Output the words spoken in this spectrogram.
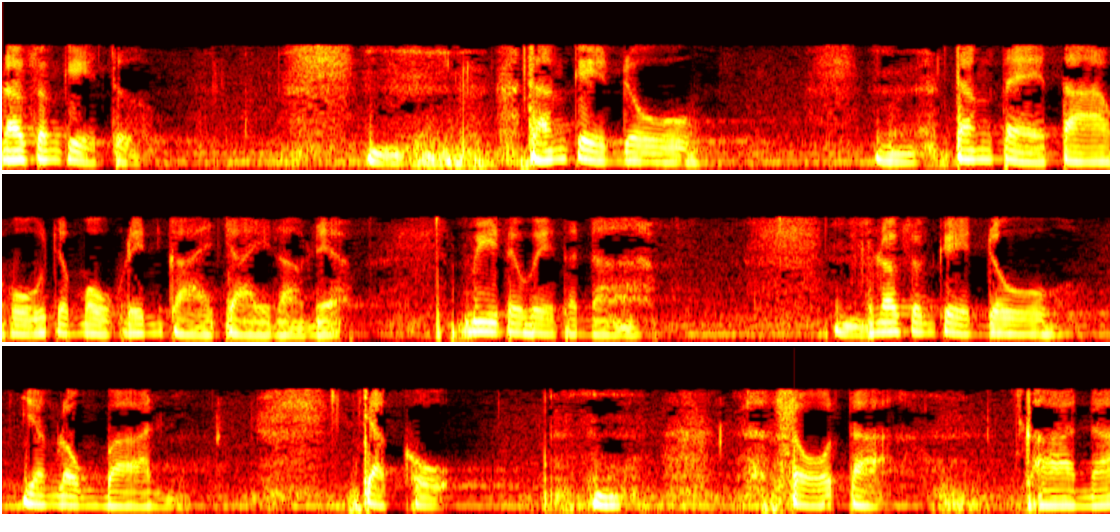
เราสังเกตดูสังเกตดูตั้งแต่ตาหูจมูกลิ้นกายใจเราเนี่ย มีแต่เวทนา เราสังเกตดูยังโรงพยาบาลจักขุโสตะ คานะ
